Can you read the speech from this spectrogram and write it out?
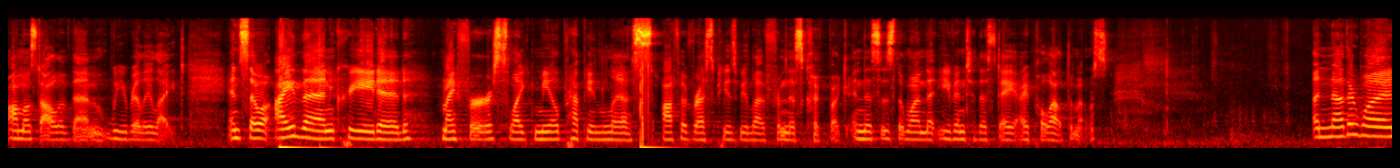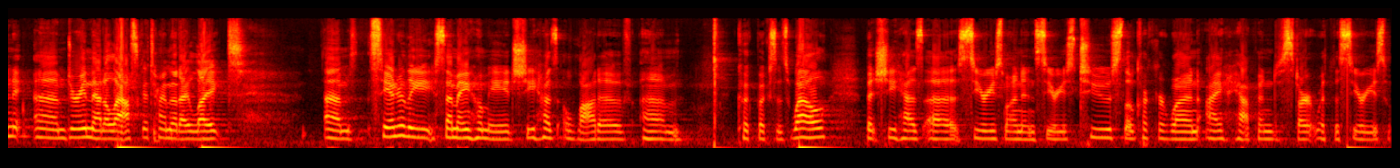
almost all of them, we really liked. And so I then created my first like meal prepping list off of recipes we love from this cookbook, and this is the one that even to this day I pull out the most. Another one um, during that Alaska time that I liked, um, Sandra Lee Semi Homemade, she has a lot of um, cookbooks as well, but she has a series one and series two, slow cooker one. I happen to start with the series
